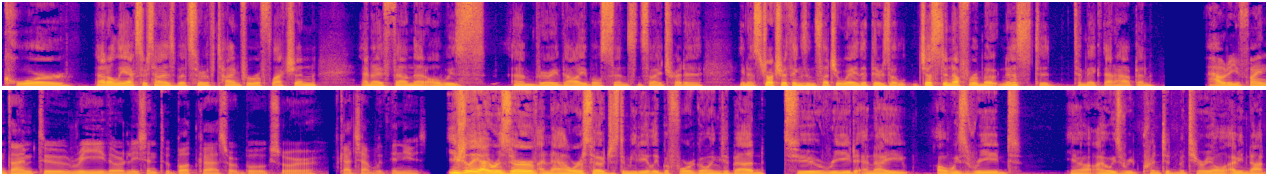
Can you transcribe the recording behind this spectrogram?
core not only exercise but sort of time for reflection and I've found that always um, very valuable sense. And so I try to, you know, structure things in such a way that there's a, just enough remoteness to to make that happen. How do you find time to read or listen to podcasts or books or catch up with the news? Usually I reserve an hour or so just immediately before going to bed to read and I always read, you know, I always read printed material. I mean not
